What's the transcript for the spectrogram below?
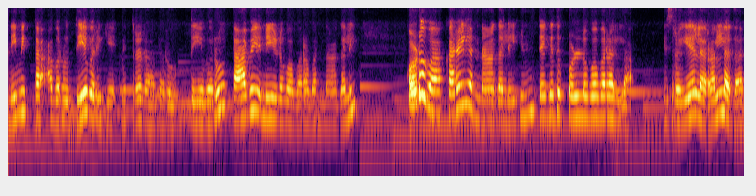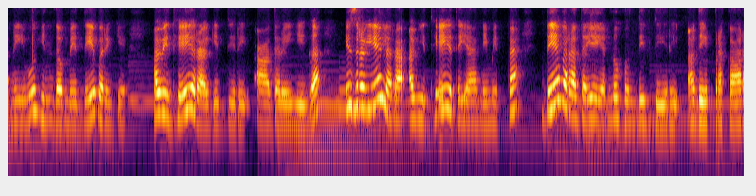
ನಿಮಿತ್ತ ಅವರು ದೇವರಿಗೆ ಮಿತ್ರರಾದರು. ದೇವರು ತಾವೇ ನೀಡುವ ವರವನ್ನಾಗಲಿ, ಕೊಡುವ ಕರೆಯನ್ನಾಗಲಿ ಹಿಂತೆಗೆದುಕೊಳ್ಳುವವರಲ್ಲ. ಇಸ್ರಾಯೇಲರಲ್ಲದ ನೀವು ಹಿಂದೊಮ್ಮೆ ದೇವರಿಗೆ ಅವಿಧೇಯರಾಗಿದ್ದೀರಿ. ಆದರೆ ಈಗ ಇಸ್ರಾಯೇಲರ ಅವಿಧೇಯತೆಯ ನಿಮಿತ್ತ ದೇವರ ದಯೆಯನ್ನು ಹೊಂದಿದ್ದೀರಿ. ಅದೇ ಪ್ರಕಾರ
